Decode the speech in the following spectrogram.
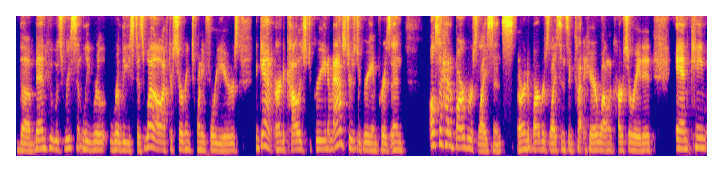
the men who was recently re- released as well after serving 24 years, again earned a college degree and a master's degree in prison. Also had a barber's license, earned a barber's license and cut hair while incarcerated, and came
